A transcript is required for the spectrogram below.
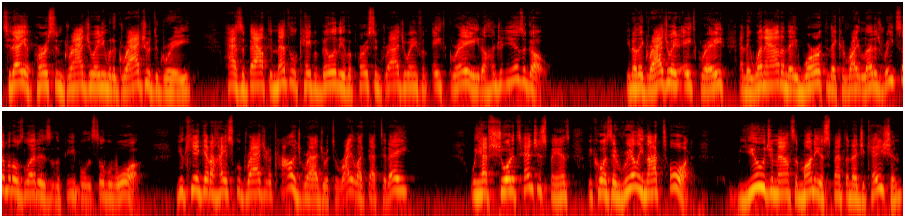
Today, a person graduating with a graduate degree has about the mental capability of a person graduating from eighth grade 100 years ago. You know, they graduated eighth grade and they went out and they worked and they could write letters. Read some of those letters of the people of the Civil War. You can't get a high school graduate or college graduate to write like that today. We have short attention spans because they're really not taught. Huge amounts of money are spent on education.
